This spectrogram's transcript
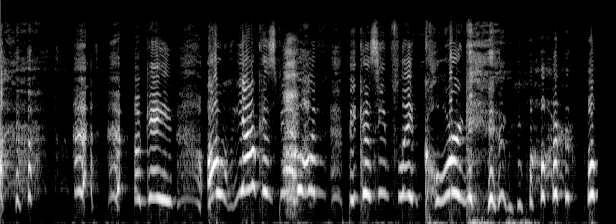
okay. Oh yeah, because people have because he played Korg in Marvel.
